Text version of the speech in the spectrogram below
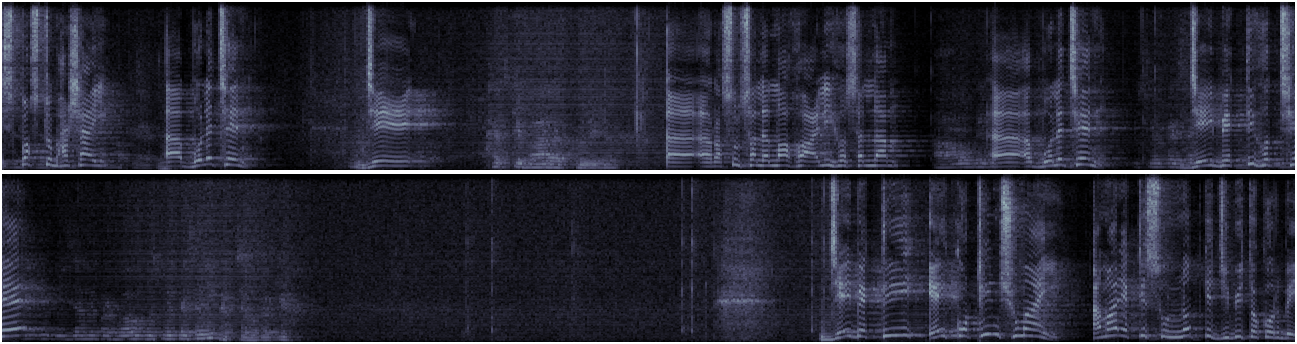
স্পষ্ট ভাষায় বলেছেন যে রসুল সাল আলী হোসাল্লাম বলেছেন যেই ব্যক্তি হচ্ছে যেই ব্যক্তি এই কঠিন সময় আমার একটি সুন্নতকে জীবিত করবে,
